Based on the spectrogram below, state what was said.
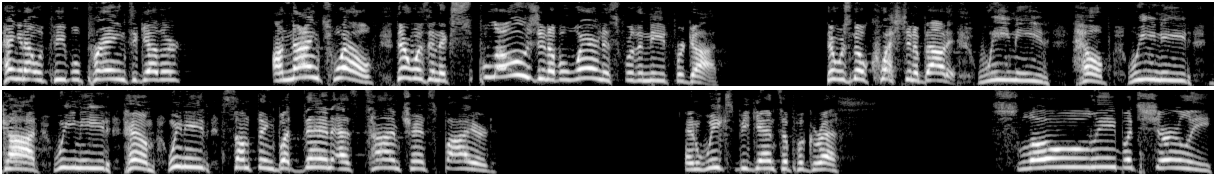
hanging out with people, praying together. On 912, there was an explosion of awareness for the need for God. There was no question about it. We need help. We need God. We need Him. We need something. But then as time transpired and weeks began to progress, slowly but surely,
